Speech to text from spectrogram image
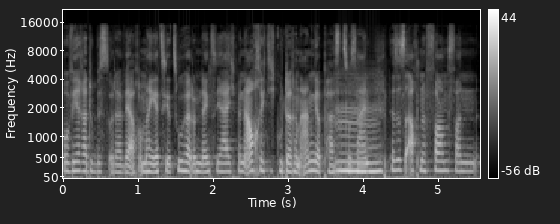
oh Vera, du bist, oder wer auch immer jetzt hier zuhört und denkst, ja, ich bin auch richtig gut darin angepasst mhm. zu sein. Mhm. Das ist auch eine Form von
